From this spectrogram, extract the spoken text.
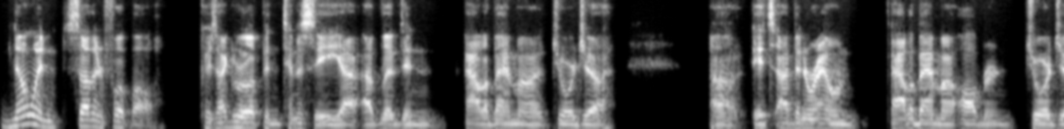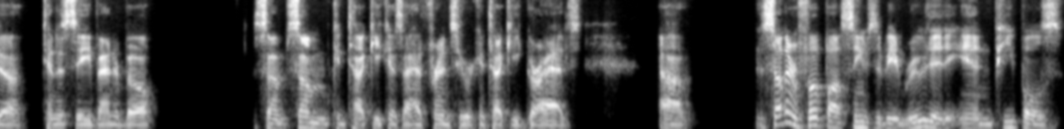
knowing Southern football because I grew up in Tennessee. I, have lived in Alabama, Georgia. Uh, it's I've been around Alabama, Auburn, Georgia, Tennessee, Vanderbilt, some some Kentucky because I had friends who were Kentucky grads. Uh, Southern football seems to be rooted in people's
